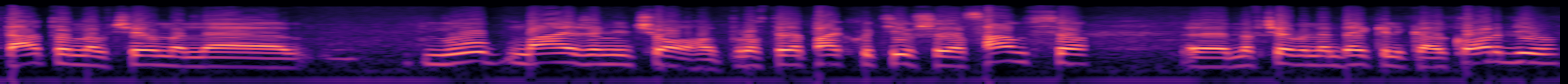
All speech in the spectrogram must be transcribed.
Тато навчив мене ну, майже нічого. Просто я так хотів, що я сам все. Навчив мене декілька акордів,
